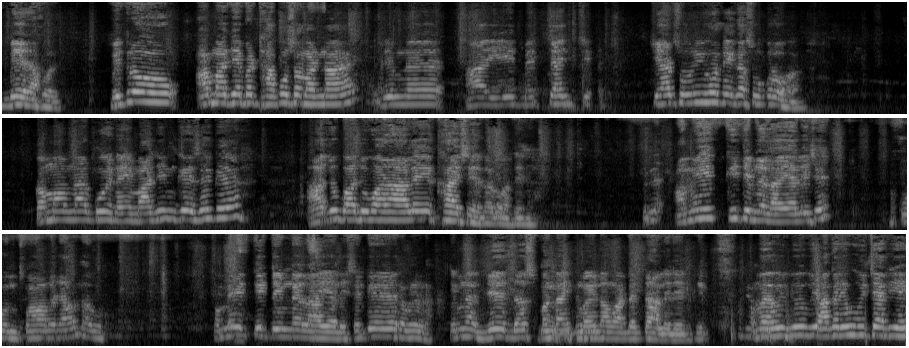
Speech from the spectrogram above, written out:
બે રાખો મિત્રો આમ આજે આપણે ઠાકોર સમાજના જેમને આ એ બે ચાર છોરી હોય ને એક છોકરો હોય કમાવનાર કોઈ નહીં માજીન કે છે કે આજુબાજુ વાળા હાલે એ ખાય છે દરવાજેની એટલે અમે કી કીટ એમને લાવી આલી છે કોણ પાવા બજાવો ને. અમે એક ટીમને એમને લાવી આલી છે કે એમને જે દસ પંદર મહિના માટે ચાલે છે. અમે એવું- આગળ એવું વિચારીએ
